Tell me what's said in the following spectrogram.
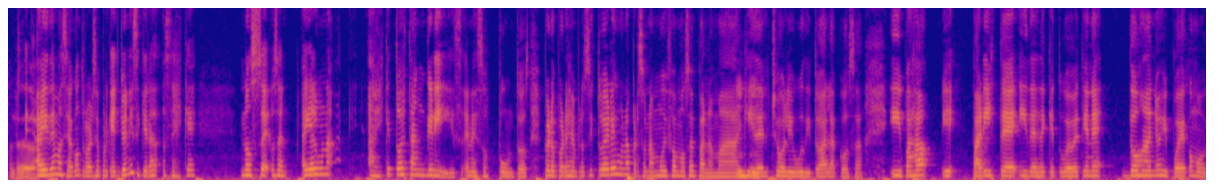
alrededor. Hay demasiada controversia porque yo ni siquiera, o sea, es que, no sé, o sea, hay alguna... Ay, es que todo es tan gris en esos puntos. Pero, por ejemplo, si tú eres una persona muy famosa en Panamá, aquí del Chollywood y toda la cosa, y vas a... Y pariste y desde que tu bebé tiene dos años y puede como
